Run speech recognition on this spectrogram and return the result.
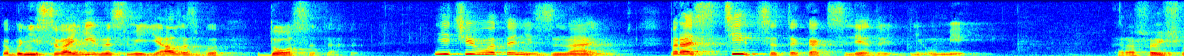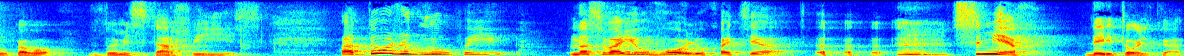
Как бы не свои, насмеялась бы досыта. Ничего-то не знают. Проститься-то как следует не умеют. Хорошо еще у кого в доме старшие есть. А тоже глупые на свою волю хотят. Смех, да и только.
